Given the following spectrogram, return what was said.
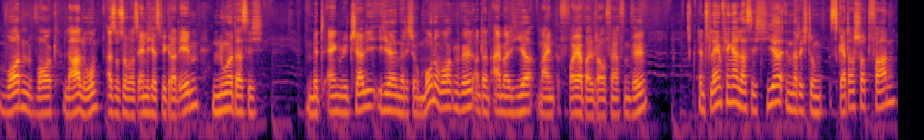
Warden Walk Lalo, also sowas ähnliches wie gerade eben, nur dass ich mit Angry Jelly hier in Richtung Mono walken will und dann einmal hier meinen Feuerball draufwerfen will. Den Flameflinger lasse ich hier in Richtung Scattershot fahren.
